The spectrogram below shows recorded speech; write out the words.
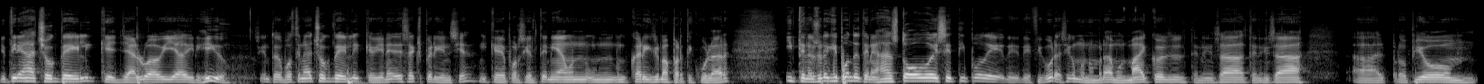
Y tienes a Chuck Daly que ya lo había dirigido. Entonces vos tenés a Chuck Daly, que viene de esa experiencia y que de por sí él tenía un, un, carisma particular. Y tenés un equipo donde tenés todo ese tipo de, de, figuras, así como nombramos Michael, tenés, a, tenés a, al propio mm,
